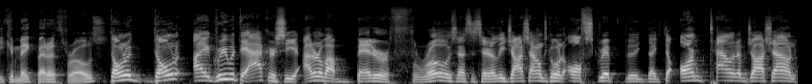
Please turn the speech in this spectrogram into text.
He can make better throws. Don't don't. I agree with the accuracy. I don't know about better throws necessarily. Josh Allen's going off script. The, like the arm talent of Josh Allen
